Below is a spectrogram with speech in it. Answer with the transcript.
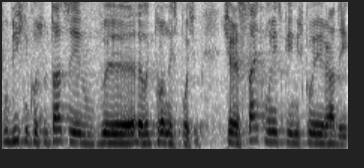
Публічні консультації в електронний спосіб через сайт Хмельницької міської ради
